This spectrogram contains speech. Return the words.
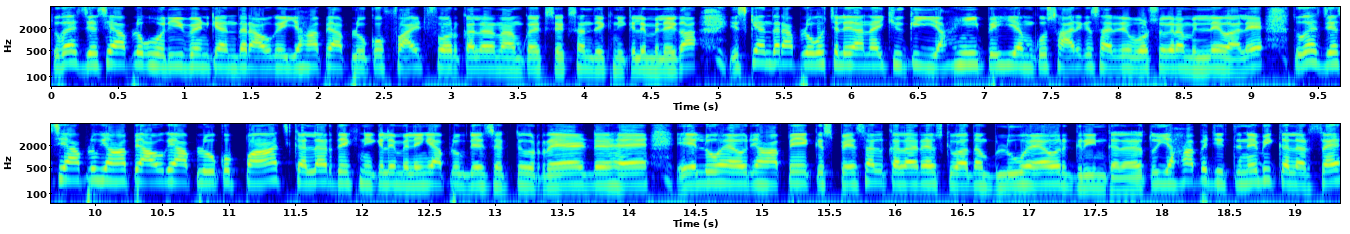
तो गैस जैसे आप लोग होली इवेंट के अंदर आओगे, यहाँ पे आप लोग को फाइट फॉर कलर नाम का एक सेक्शन देखने के लिए मिलेगा। इसके अंदर आप लोग को चले जाना है क्योंकि यहीं पे ही हमको सारे के सारे रिवॉर्ड्स वगैरह मिलने वाले हैं। तो गैस जैसे आप लोग यहाँ पे आओगे, आप लोगों को पाँच कलर देखने के लिए मिलेंगे। आप लोग देख सकते हो रेड है येलो है और यहाँ पे एक स्पेशल कलर है, उसके बाद में ब्लू है और ग्रीन कलर है। तो यहाँ पे जितने भी कलर्स है,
